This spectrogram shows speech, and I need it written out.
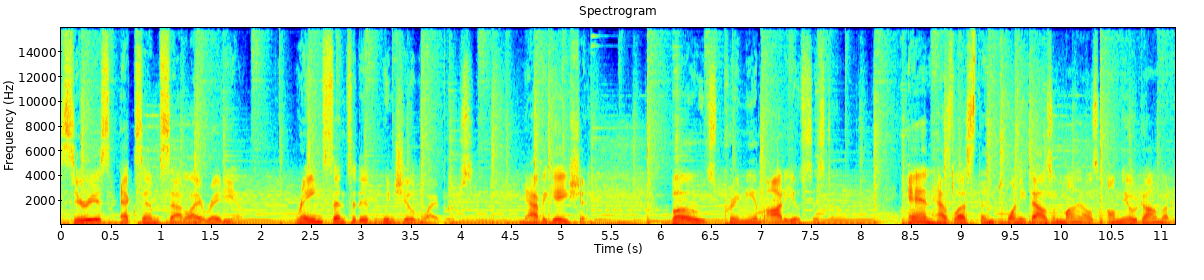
Sirius XM satellite radio, rain sensitive windshield wipers, navigation, Bose premium audio system, and has less than 20,000 miles on the odometer.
